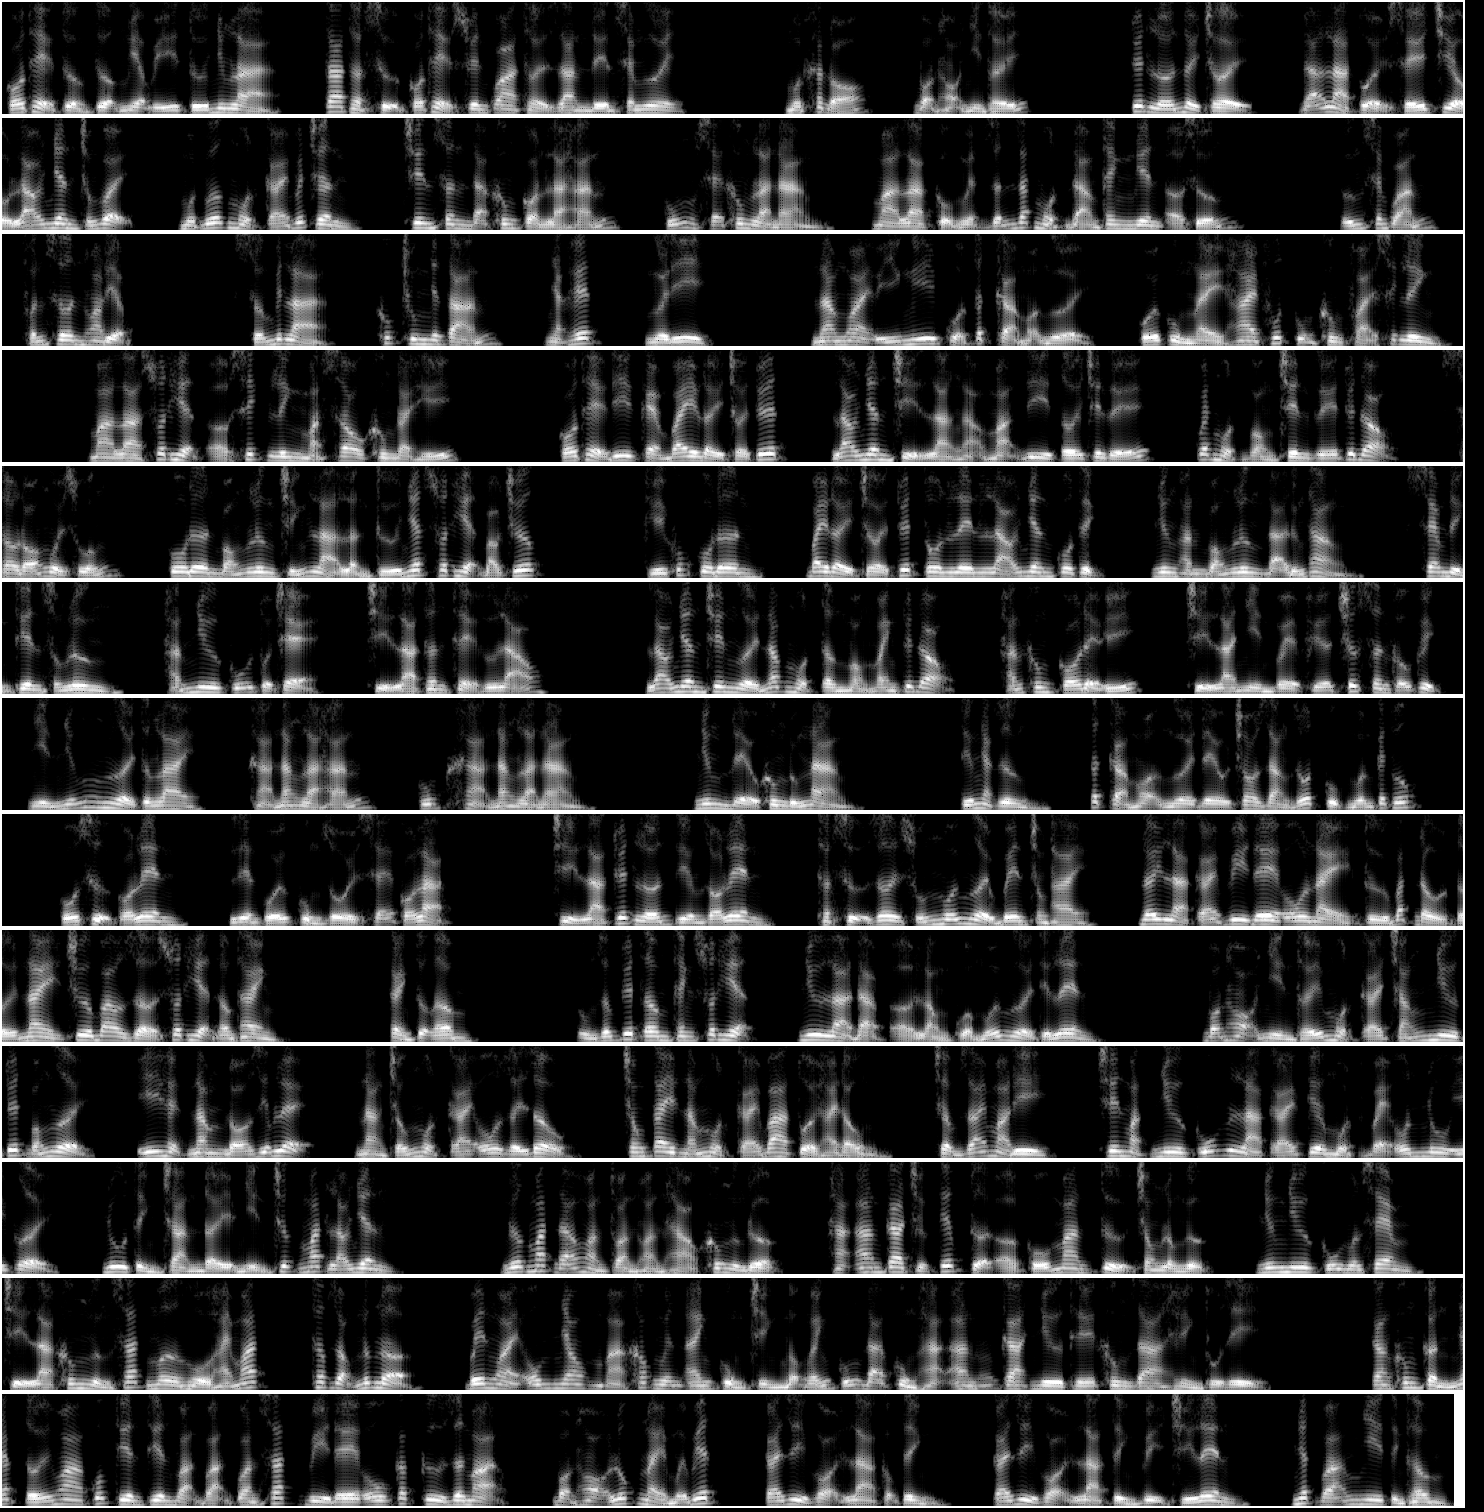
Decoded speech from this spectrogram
có thể tưởng tượng nghiệm ý tứ nhưng là, ta thật sự có thể xuyên qua thời gian đến xem ngươi. Một khắc đó, bọn họ nhìn thấy, tuyết lớn đầy trời, đã là tuổi xế chiều lão nhân chống gậy, một bước một cái vết chân, trên sân đã không còn là hắn, cũng sẽ không là nàng, mà là cổ nguyệt dẫn dắt một đám thanh niên ở sướng. Ứng xem quán, phấn sơn hoa điệp. Sớm biết là, khúc trung nhân tán, nhạc hết, người đi. Nằm ngoài ý nghĩ của tất cả mọi người, cuối cùng này hai phút cũng không phải xích linh, mà là xuất hiện ở xích linh mặt sau không đại hí. Có thể đi kèm bay đầy trời tuyết, lão nhân chỉ là ngạo mạn đi tới trên ghế, quét một vòng trên ghế tuyết động sau đó ngồi xuống, cô đơn bóng lưng chính là lần thứ nhất xuất hiện báo trước. Khí khúc cô đơn, bay đầy trời tuyết tôn lên lão nhân cô tịch, nhưng hắn bóng lưng đã đứng thẳng, xem đỉnh thiên sống lưng, hắn như cũ tuổi trẻ, chỉ là thân thể hư lão. Lão nhân trên người nắp một tầng mỏng manh tuyết động, hắn không có để ý, chỉ là nhìn về phía trước sân khấu kịch, nhìn những người tương lai, khả năng là hắn, cũng khả năng là nàng. Nhưng đều không đúng nàng. Tiếng nhạc dừng, tất cả mọi người đều cho rằng rốt cục muốn kết thúc. Cố sự có lên, liền cuối cùng rồi sẽ có lạc. Chỉ là tuyết lớn tiếng gió lên thật sự rơi xuống mỗi người bên trong thai, đây là cái video này từ bắt đầu tới nay chưa bao giờ xuất hiện âm thanh. Cảnh tượng âm. Ủng dâm tuyết âm thanh xuất hiện, như là đạp ở lòng của mỗi người tiến lên. Bọn họ nhìn thấy một cái trắng như tuyết bóng người, y hệt năm đó diễm lệ, nàng chống một cái ô giấy dầu, trong tay nắm một cái ba tuổi hài đồng, chậm rãi mà đi, trên mặt như cũng là cái kia một vẻ ôn nhu ý cười, nhu tình tràn đầy nhìn trước mắt lão nhân. Nước mắt đã hoàn toàn hoàn hảo không ngừng được, hạ an ca trực tiếp tựa ở cố man tử trong lồng ngực, nhưng như cũng muốn xem, chỉ là không ngừng sát mơ hồ hai mắt, thấp giọng nước nở bên ngoài ôm nhau mà khóc nguyên anh cùng trình mộng ánh cũng đã cùng hạ an ca như thế không ra hình thù gì. Càng không cần nhắc tới hoa quốc tiên thiên vạn vạn quan sát video các cư dân mạng, bọn họ lúc này mới biết, cái gì gọi là cộng tình, cái gì gọi là tình vị trí lên, nhất vãng nhi tình thâm.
